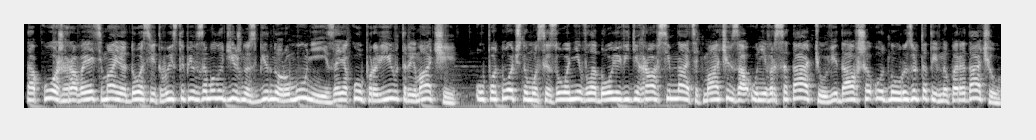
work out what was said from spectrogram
Також гравець має досвід виступів за молодіжну збірну Румунії, за яку провів три матчі. У поточному сезоні Владою відіграв 17 матчів за університаттю, віддавши одну результативну передачу.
